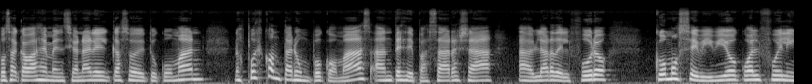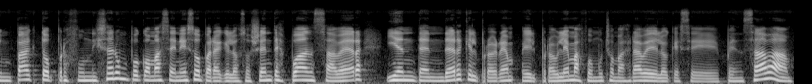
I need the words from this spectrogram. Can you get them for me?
vos acabas de mencionar el caso de Tucumán. ¿Nos puedes contar un poco más antes de pasar ya a hablar del foro? ¿Cómo se vivió? ¿Cuál fue el impacto? Profundizar un poco más en eso para que los oyentes puedan saber y entender que el, el problema fue mucho más grave de lo que se pensaba.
